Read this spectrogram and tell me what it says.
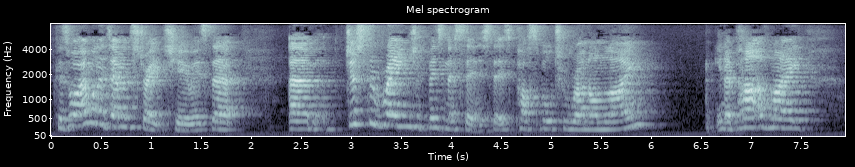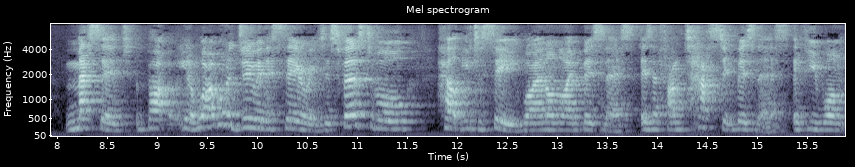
Because what I want to demonstrate to you is that um, just the range of businesses that is possible to run online. You know, part of my message, part, you know, what I want to do in this series is first of all, help you to see why an online business is a fantastic business if you want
